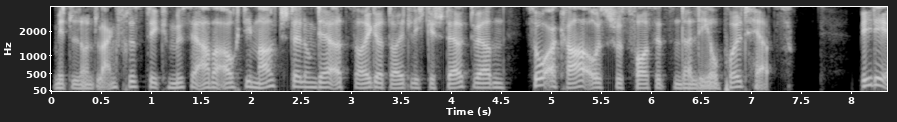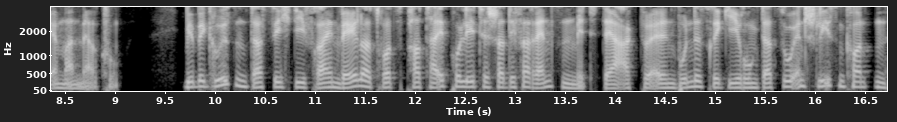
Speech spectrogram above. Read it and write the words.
Mittel- und langfristig müsse aber auch die Marktstellung der Erzeuger deutlich gestärkt werden, so Agrarausschussvorsitzender Leopold Herz. BDM-Anmerkung. Wir begrüßen, dass sich die Freien Wähler trotz parteipolitischer Differenzen mit der aktuellen Bundesregierung dazu entschließen konnten,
